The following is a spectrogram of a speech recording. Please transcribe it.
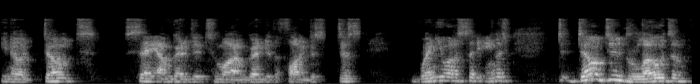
you know, don't say I'm going to do it tomorrow. I'm going to do the following. Just, just when you want to study English, don't do loads of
